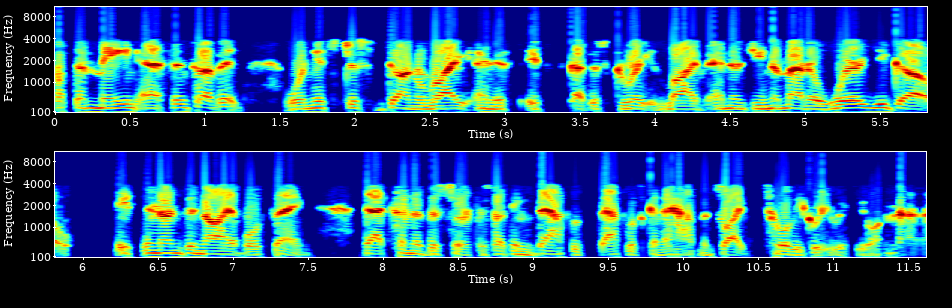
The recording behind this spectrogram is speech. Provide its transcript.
But the main essence of it, when it's just done right and it's it's got this great live energy, no matter where you go, it's an undeniable thing. That's under the surface. I think that's what that's what's going to happen. So I totally agree with you on that.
